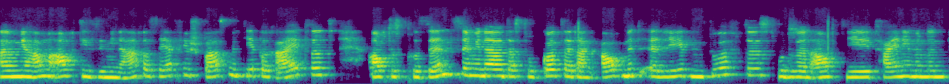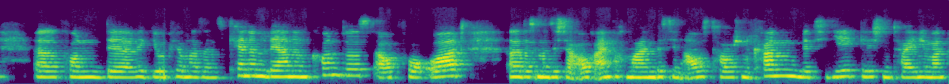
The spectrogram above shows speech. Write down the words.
Ähm, wir haben auch die Seminare sehr viel Spaß mit dir bereitet. Auch das Präsenzseminar, das du Gott sei Dank auch miterleben durftest, wo du dann auch die Teilnehmenden äh, von der Region Pirmasens kennenlernen konntest, auch vor Ort, äh, dass man sich da auch einfach mal ein bisschen austauschen kann mit jeglichen Teilnehmern,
